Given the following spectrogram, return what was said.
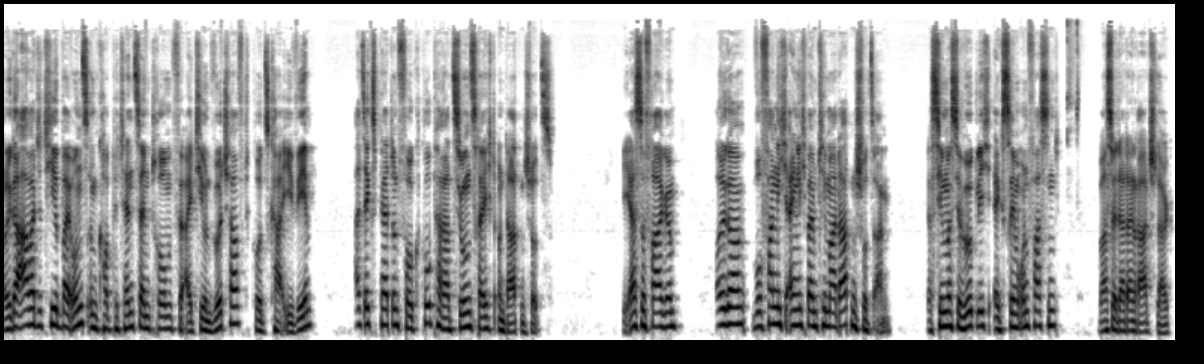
Olga arbeitet hier bei uns im Kompetenzzentrum für IT und Wirtschaft, kurz KIW, als Expertin für Kooperationsrecht und Datenschutz. Die erste Frage, Olga, wo fange ich eigentlich beim Thema Datenschutz an? Das Thema ist ja wirklich extrem umfassend. Was wäre da dein Ratschlag?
